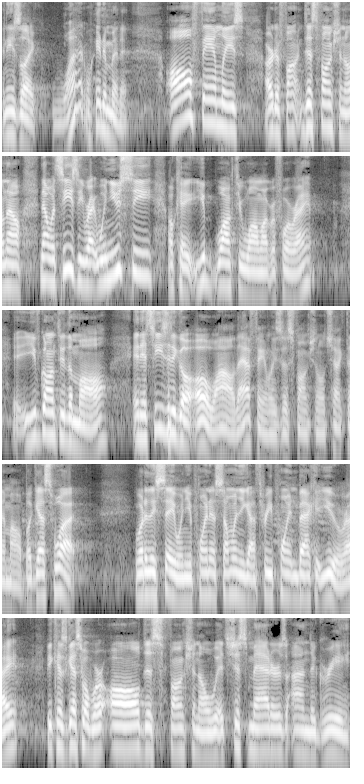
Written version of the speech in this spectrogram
And he's like, What? Wait a minute. All families are dysfunctional. Now, now it's easy, right? When you see, okay, you walked through Walmart before, right? You've gone through the mall, and it's easy to go, oh, wow, that family's dysfunctional. Check them out. But guess what? What do they say? When you point at someone, you got three pointing back at you, right? Because guess what? We're all dysfunctional. It just matters on degree.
